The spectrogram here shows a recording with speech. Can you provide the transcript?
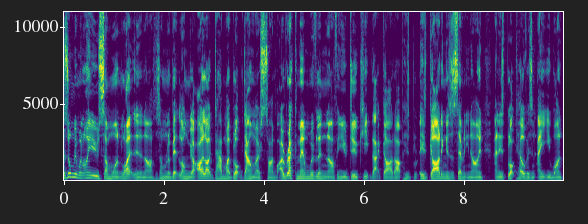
As normally when I use someone like Lyndon Arthur, someone a bit longer, I like to have my block down most of the time. But I recommend with Lyndon Arthur, you do keep that guard up. His, his guarding is a 79 and his block health is an 81.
